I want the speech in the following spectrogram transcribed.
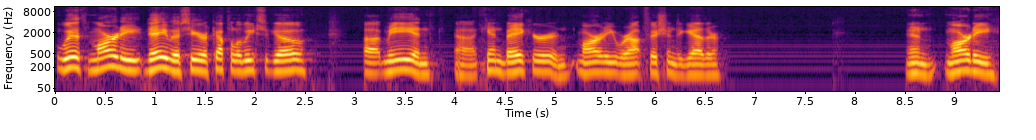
with Marty Davis here a couple of weeks ago. Uh, me and uh, Ken Baker and Marty were out fishing together. And Marty,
